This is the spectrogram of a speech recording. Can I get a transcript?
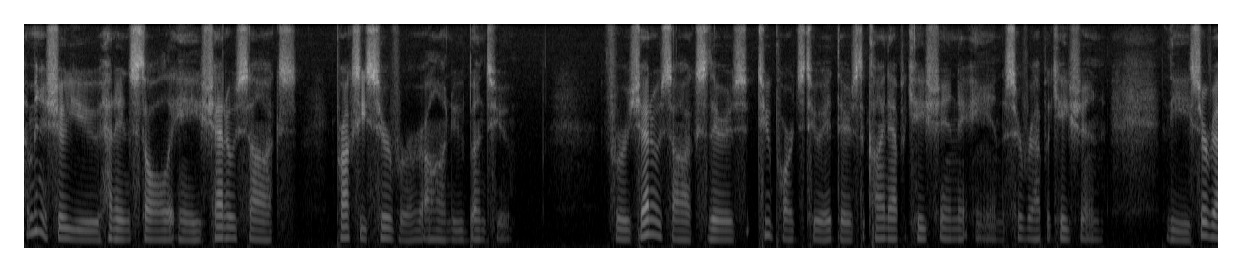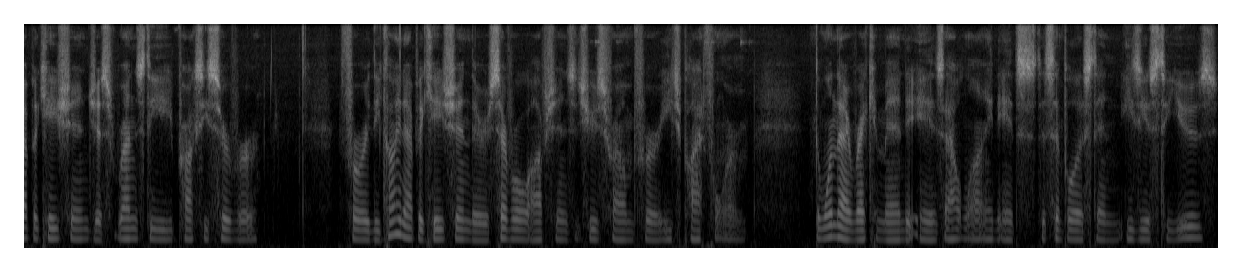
I'm going to show you how to install a Shadowsocks proxy server on Ubuntu. For Shadowsocks, there's two parts to it. There's the client application and the server application. The server application just runs the proxy server. For the client application, there are several options to choose from for each platform. The one that I recommend is Outline. It's the simplest and easiest to use.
